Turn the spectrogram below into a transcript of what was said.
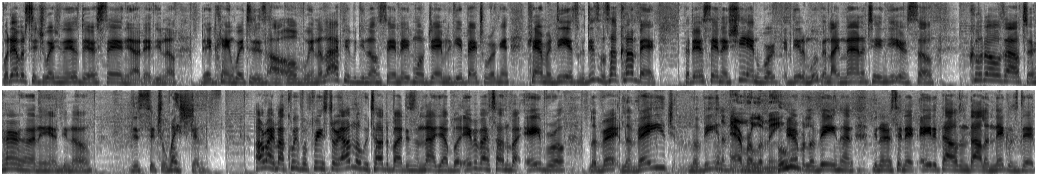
whatever the situation is, they're saying y'all that you know they can't wait till this all over. And a lot of people, you know, saying they want Jamie to get back to work again. Cameron Diaz, because this was her comeback. But they're saying that she hadn't worked, did a movie in like nine or ten years. So kudos out to her, honey, and you know this situation. All right, my quick for free story. I don't know if we talked about this or not, y'all, but everybody's talking about Avril Leve- Lavage, Levine, Avril Lavigne. Who? Avril Lavigne, honey. You know they're saying that eighty thousand dollar necklace that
